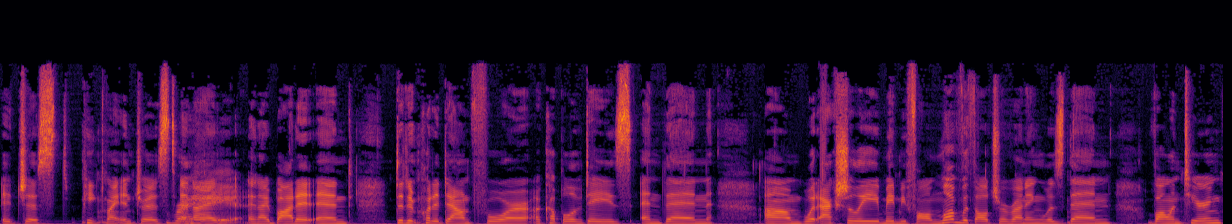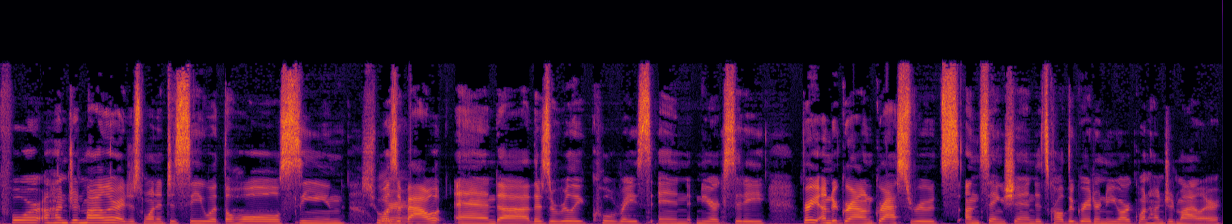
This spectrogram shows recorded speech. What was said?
it just piqued my interest, and I and I bought it and didn't put it down for a couple of days, and then um, what actually made me fall in love with ultra running was then volunteering for a hundred miler. I just wanted to see what the whole scene was about. And uh, there's a really cool race in New York City, very underground, grassroots, unsanctioned. It's called the Greater New York 100 miler.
